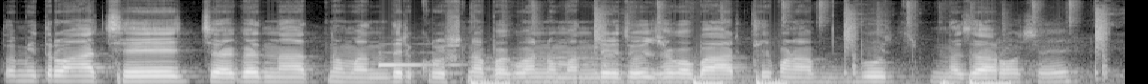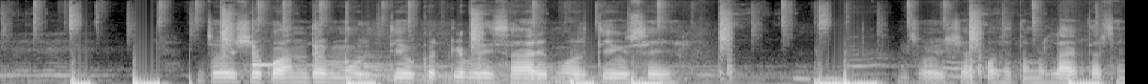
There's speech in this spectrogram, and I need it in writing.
તો મિત્રો આ છે જગન્નાથનું મંદિર, કૃષ્ણ ભગવાનનું મંદિર. જોઈ શકો બહારથી પણ અદ્ભુત નજારો છે. જોઈ શકો અંદર મૂર્તિઓ, કેટલી બધી સારી મૂર્તિઓ છે. જોઈ શકો છો તમે લાઈવ દર્શન.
